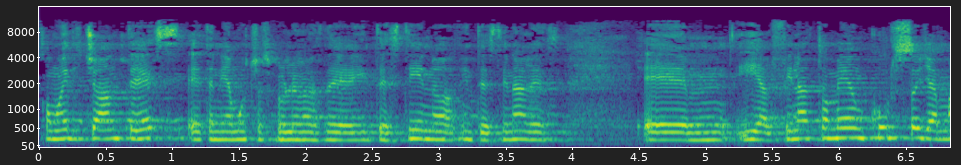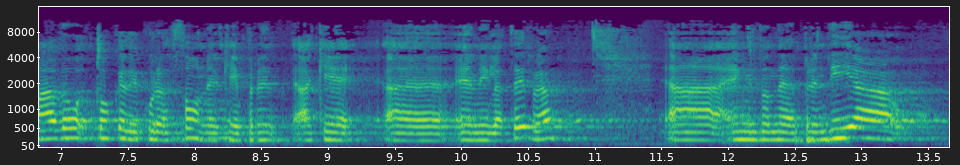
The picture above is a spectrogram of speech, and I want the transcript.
como he dicho antes, he tenido muchos problemas de intestino, intestinales Em, y al final tomé un curso llamado Toque de Corazón, el que, eh, en Inglaterra, ah, en donde aprendí a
